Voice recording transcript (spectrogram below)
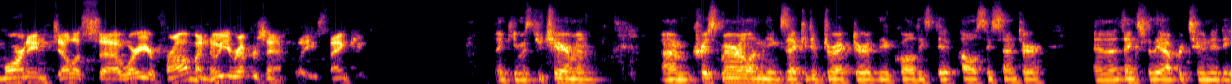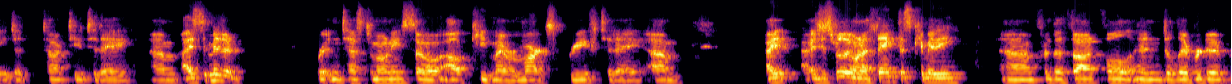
morning. Tell us uh, where you're from and who you represent, please. Thank you. Thank you, Mr. Chairman. I'm Chris Merrill. I'm the Executive Director of the Equality State Policy Center. And uh, thanks for the opportunity to talk to you today. Um, I submitted written testimony, so I'll keep my remarks brief today. Um, I, I just really want to thank this committee uh, for the thoughtful and deliberative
